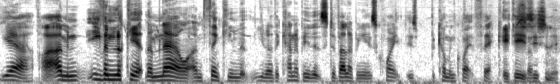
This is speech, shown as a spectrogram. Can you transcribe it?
yeah, I, I mean, even looking at them now, I'm thinking that you know the canopy that's developing is quite is becoming quite thick. It is, So- isn't it?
